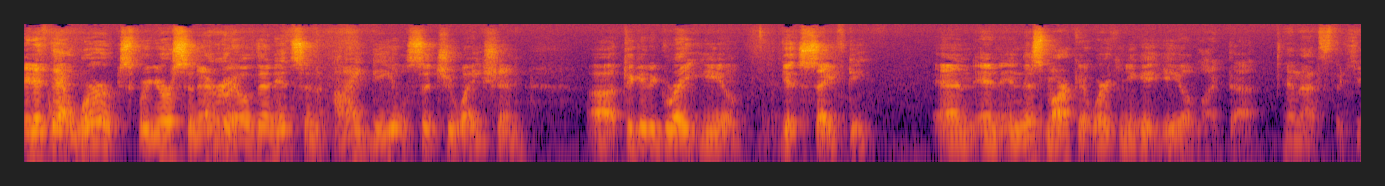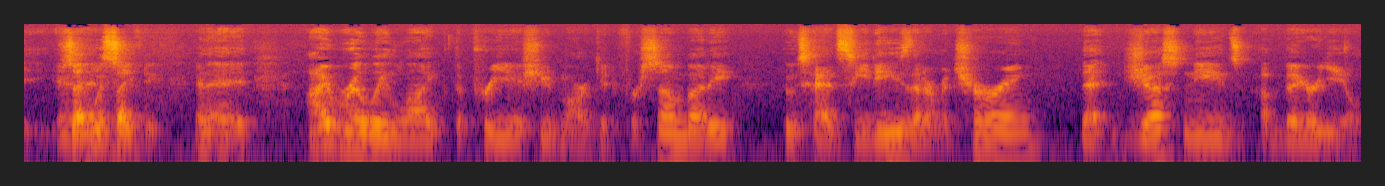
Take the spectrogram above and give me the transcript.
And if that works for your scenario, then it's an ideal situation uh, to get a great yield, get safety, and, and in this market, where can you get yield like that? And that's the key. And- Set with safety. And it, I really like the pre-issued market for somebody who's had CDs that are maturing that just needs a bigger yield.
